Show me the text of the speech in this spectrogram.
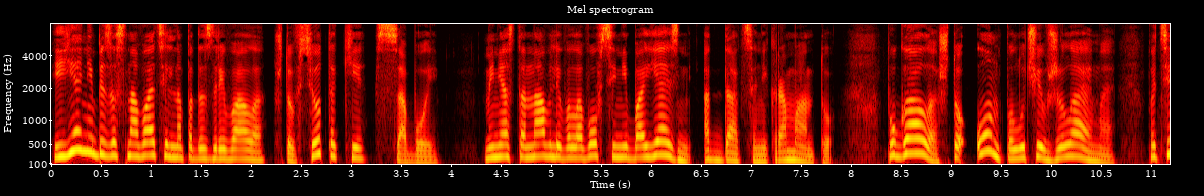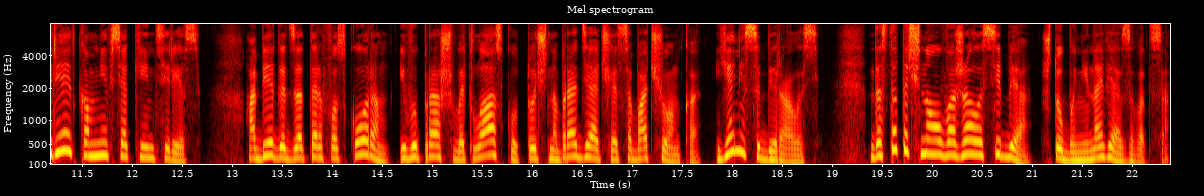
И я небезосновательно подозревала, что все таки с собой. Меня останавливала вовсе не боязнь отдаться некроманту. Пугало, что он, получив желаемое, потеряет ко мне всякий интерес. А бегать за терфоскором и выпрашивать ласку, точно бродячая собачонка, я не собиралась. Достаточно уважала себя, чтобы не навязываться.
